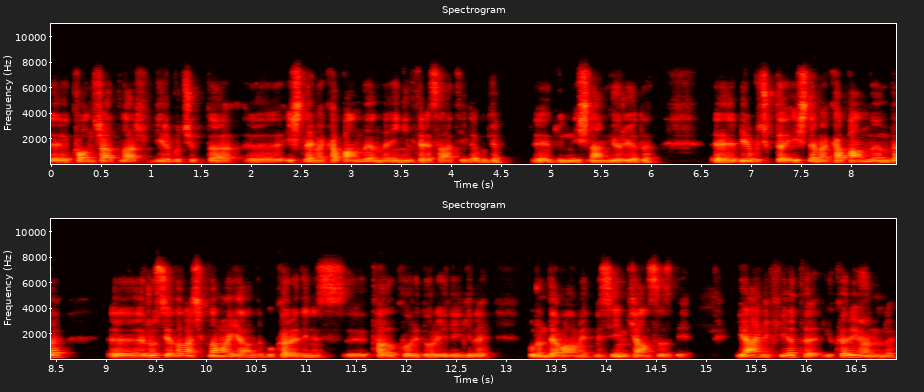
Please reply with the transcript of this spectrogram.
e, kontratlar bir buçukta e, işleme kapandığında İngiltere saatiyle bugün, e, dün işlem görüyordu. Bir buçukta işleme kapandığında Rusya'dan açıklama geldi. Bu Karadeniz e, tahıl koridoru ile ilgili bunun devam etmesi imkansız diye. Yani fiyatı yukarı yönlü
